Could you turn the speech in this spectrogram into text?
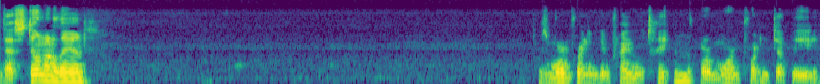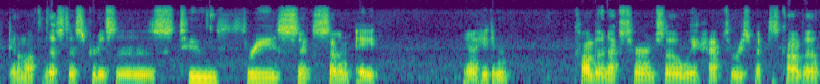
That's still not a land. Is it more important that we get a Primeval Titan, or more important that we get him off of this? This produces two, three, six, seven, eight. Yeah, he can combo next turn, so we have to respect his combo.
